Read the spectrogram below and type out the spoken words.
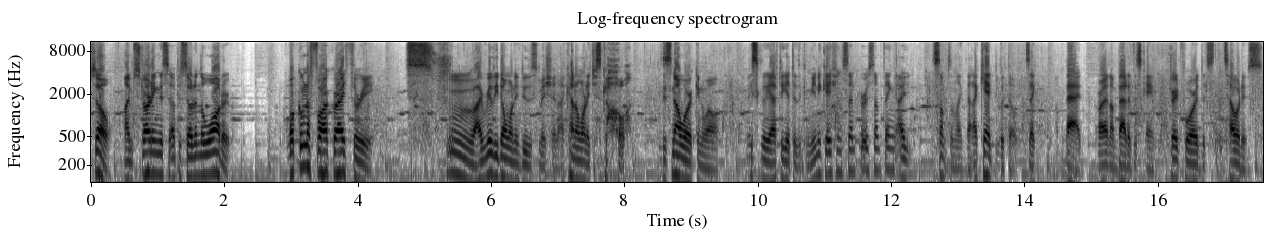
So, I'm starting this episode in the water. Welcome to Far Cry 3. Hmm, I really don't want to do this mission. I kind of want to just go. it's not working well. Basically, I have to get to the communication center or something. I Something like that. I can't do it, though. It's like, I'm bad. Alright, I'm bad at this game. Straightforward, that's, that's how it is.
